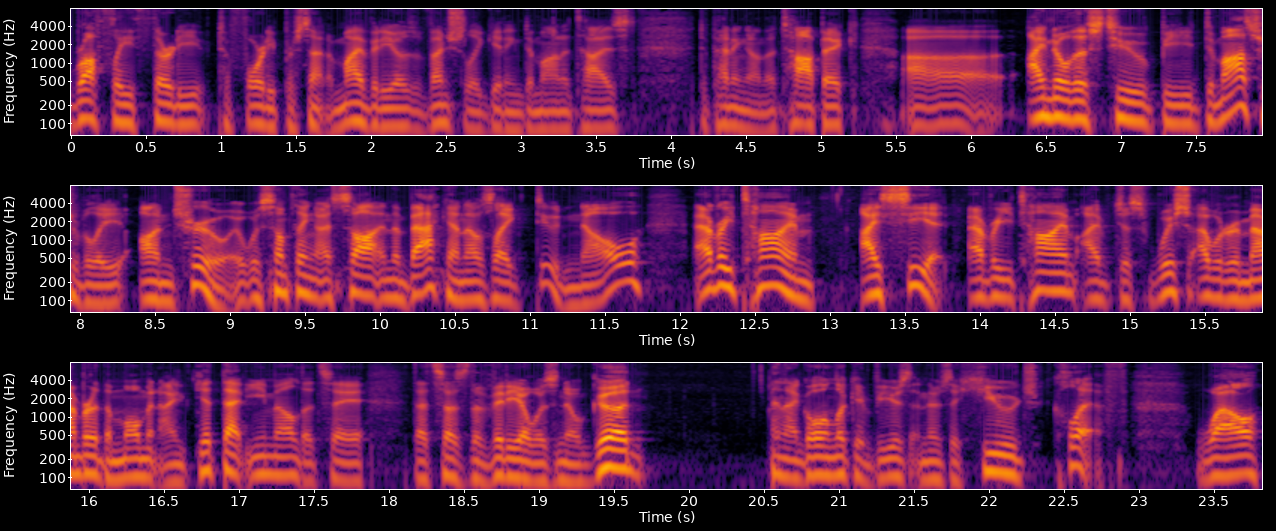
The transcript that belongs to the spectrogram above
roughly 30 to 40% of my videos eventually getting demonetized, depending on the topic. Uh, I know this to be demonstrably untrue. It was something I saw in the back end. I was like, dude, no. Every time I see it every time. I just wish I would remember the moment I get that email that say that says the video was no good, and I go and look at views, and there's a huge cliff. Well,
